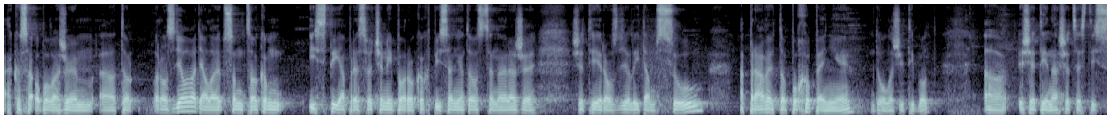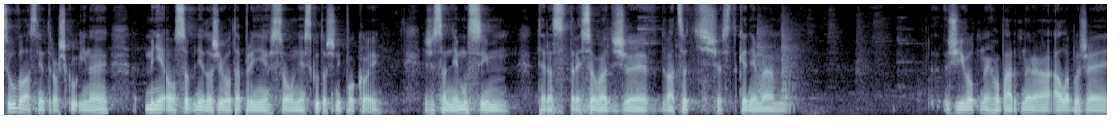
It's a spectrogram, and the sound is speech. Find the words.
ako sa opovažujem to rozdielovať, ale som celkom istý a presvedčený po rokoch písania toho scenára, že, že tie rozdiely tam sú a práve to pochopenie, dôležitý bod, že tie naše cesty sú vlastne trošku iné, mne osobne do života priniesol neskutočný pokoj. Že sa nemusím teraz stresovať, že v 26 nemám životného partnera, alebo že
